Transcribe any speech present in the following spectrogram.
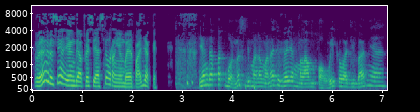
Sebenarnya harusnya yang diapresiasi orang yang bayar pajak ya. yang dapat bonus di mana-mana juga yang melampaui kewajibannya.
